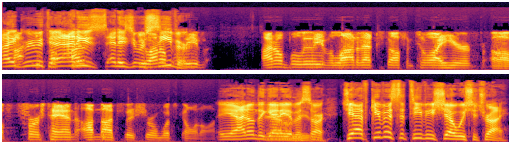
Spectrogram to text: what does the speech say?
I agree with you. And he's and he's a Hugh, I don't receiver. believe- I don't believe a lot of that stuff until I hear it uh, firsthand. I'm not so sure what's going on. Yeah, I don't think Yeah, any don't of us either. are. Jeff, give us a TV show we should try.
